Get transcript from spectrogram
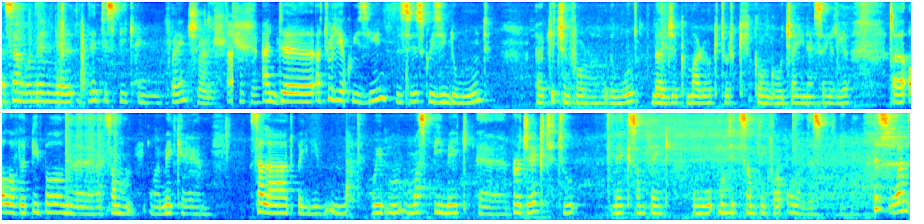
uh, some women uh, didn't speak in French. French. Okay. And uh, atelier cuisine. This is cuisine du monde. A kitchen for the world. Belgium, Morocco, Turkey, Congo, China, Syria. Uh, all of the people, uh, some uh, make salad, maybe. mm, We must be make a project to make something or put it something for all of these people. This one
